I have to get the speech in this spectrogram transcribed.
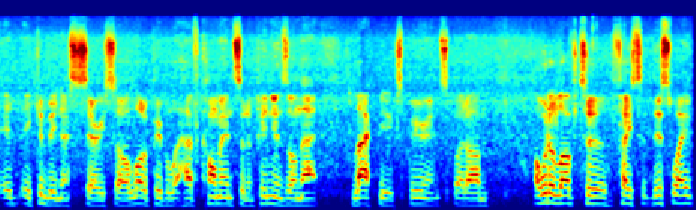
it, it, can be necessary. So a lot of people that have comments and opinions on that lack the experience. But um, I would have loved to face it this way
